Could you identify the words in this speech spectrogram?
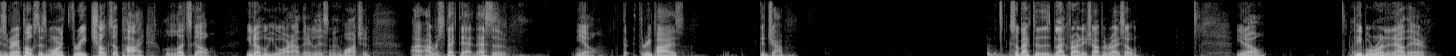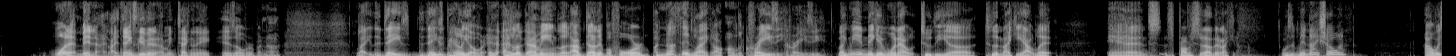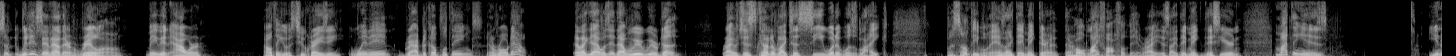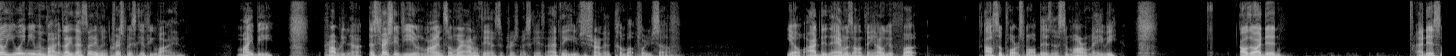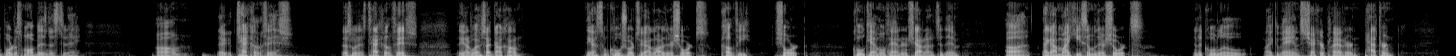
Instagram post this morning three chunks of pie. Let's go. You know who you are out there listening, watching. I, I respect that. That's the, you know, th- three pies. Good job. So back to this Black Friday shopping, right? So, you know, people running out there, one at midnight. Like Thanksgiving, I mean, technically is over, but not. Like the days, the day's barely over. And I look, I mean, look, I've done it before, but nothing like on, on the crazy, crazy. Like me and Nikki went out to the uh to the Nike outlet, and probably stood out there like, was it midnight showing? Oh, we stood, we didn't stand out there real long, maybe an hour. I don't think it was too crazy. Went in, grabbed a couple things, and rolled out. And like that was it. That we were, we were done. Right? It was just kind of like to see what it was like but some people, man, it's like they make their their whole life off of it, right? It's like they make this year, and my thing is, you know, you ain't even buying like that's not even a Christmas gift you buying. Might be, probably not. Especially if you're in line somewhere. I don't think that's a Christmas gift. I think you're just trying to come up for yourself. Yo, I did the Amazon thing. I don't give a fuck. I'll support small business tomorrow, maybe. Although I did I did support a small business today. Um, Tech Hunt Fish. That's what it is. Tech Hunt Fish. They got a website.com. They got some cool shorts. They got a lot of their shorts. Comfy, short, cool camo pattern. Shout out to them. Uh, I got Mikey some of their shorts in a cool little like Vans checker pattern pattern.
